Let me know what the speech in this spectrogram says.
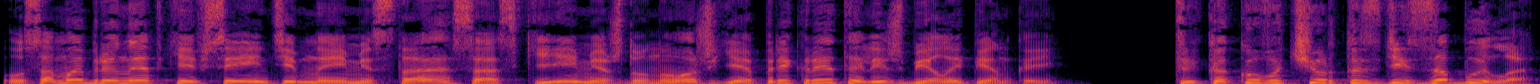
У самой брюнетки все интимные места, соски, междуножья прикрыты лишь белой пенкой. «Ты какого черта здесь забыла?»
